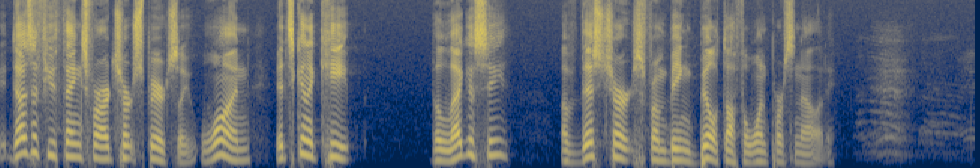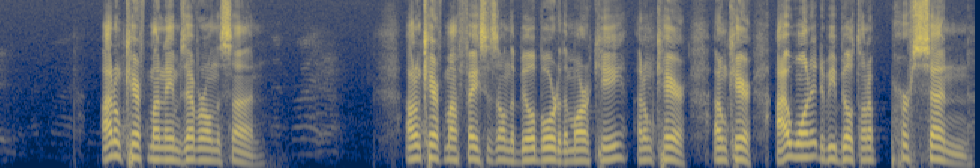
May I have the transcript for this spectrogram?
it does a few things for our church spiritually. One, it's going to keep the legacy of this church from being built off of one personality. I don't care if my name's ever on the sign. I don't care if my face is on the billboard or the marquee. I don't care. I don't care. I want it to be built on a person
